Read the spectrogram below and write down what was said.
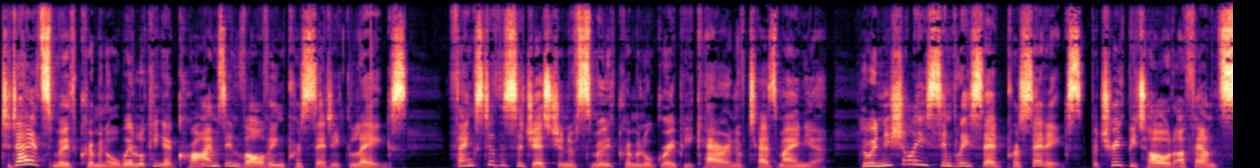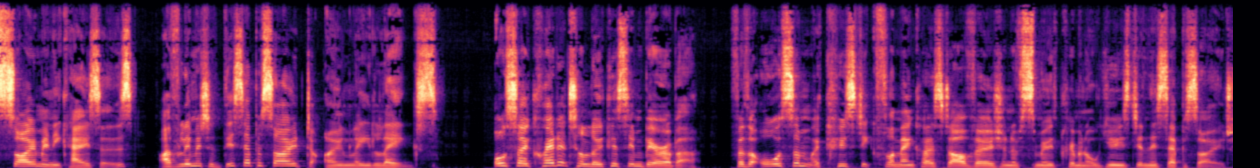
Today at Smooth Criminal, we're looking at crimes involving prosthetic legs, thanks to the suggestion of Smooth Criminal groupie Karen of Tasmania, who initially simply said prosthetics, but truth be told, I found so many cases, I've limited this episode to only legs. Also, credit to Lucas Imbiriba for the awesome acoustic flamenco style version of Smooth Criminal used in this episode.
